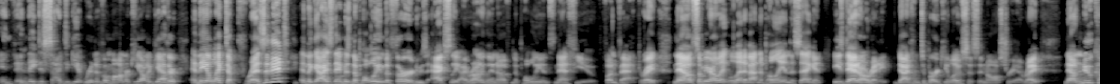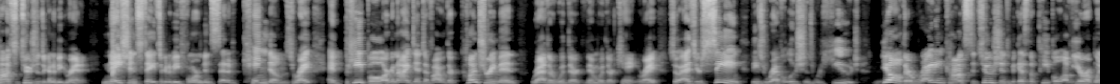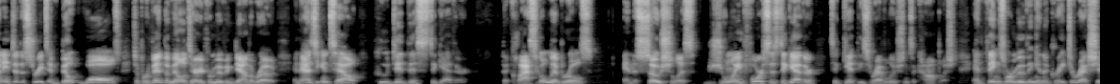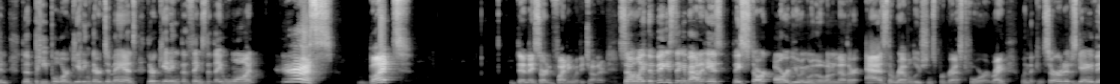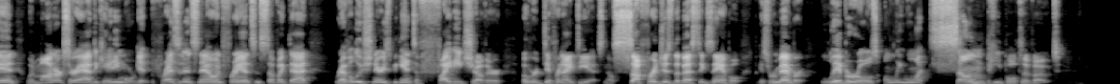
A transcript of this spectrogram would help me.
And then they decide to get rid of a monarchy altogether, and they elect a president, and the guy's name is Napoleon III, who's actually, ironically enough, Napoleon's nephew. Fun fact, right? Now, some of you are like, well, what about Napoleon II? He's dead already. He died from tuberculosis in Austria, right? Now, new constitutions are going to be granted. Nation states are going to be formed instead of kingdoms, right? And people are going to identify with their countrymen rather with their, than with their king, right? So as you're seeing, these revolutions were huge. Yo, they're writing constitutions because the people of Europe went into the streets and built walls to prevent the military from moving down the road. And as you can tell, who did this together? The classical liberals and the socialists joined forces together to get these revolutions accomplished. And things were moving in a great direction. The people are getting their demands, they're getting the things that they want. Yes! But then they started fighting with each other. So, like, the biggest thing about it is they start arguing with one another as the revolutions progressed forward, right? When the conservatives gave in, when monarchs are abdicating, when we're getting presidents now in France and stuff like that, revolutionaries began to fight each other over different ideas. Now, suffrage is the best example because remember, liberals only want some people to vote.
